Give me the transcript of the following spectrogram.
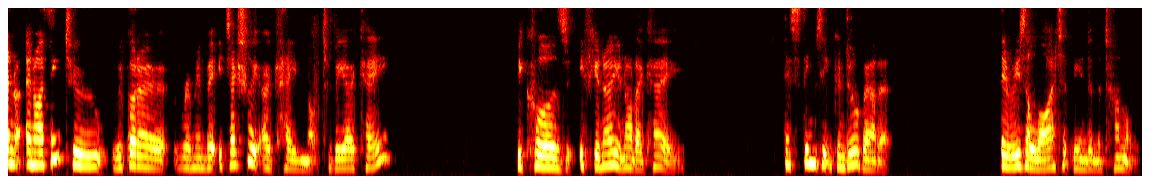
And and I think too, we've got to remember it's actually okay not to be okay. Because if you know you're not okay, there's things that you can do about it. There is a light at the end of the tunnel.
